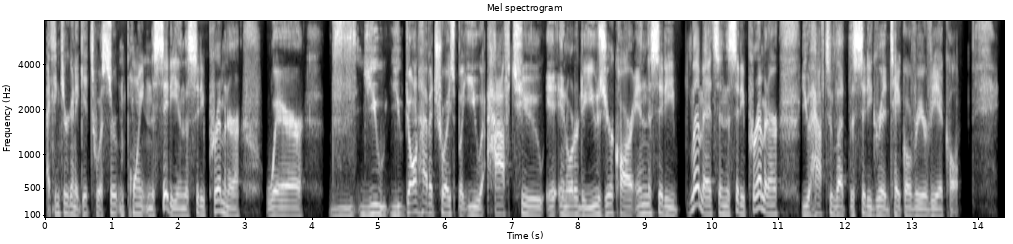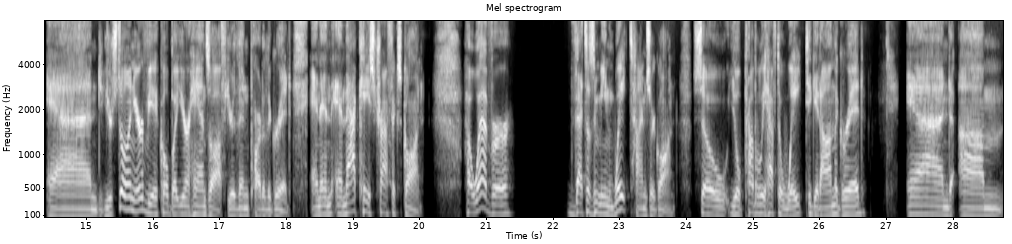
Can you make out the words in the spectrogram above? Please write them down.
I think you're going to get to a certain point in the city, in the city perimeter, where th- you you don't have a choice, but you have to, in order to use your car in the city limits, in the city perimeter, you have to let the city grid take over your vehicle and you're still in your vehicle, but you're hands off. You're then part of the grid. And in, in that case, traffic's gone. However, that doesn't mean wait times are gone. So you'll probably have to wait to get on the grid. And um,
